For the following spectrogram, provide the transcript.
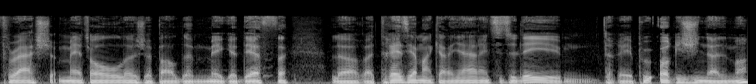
thrash metal. Je parle de Megadeth leur 13e en carrière, intitulé très peu originalement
